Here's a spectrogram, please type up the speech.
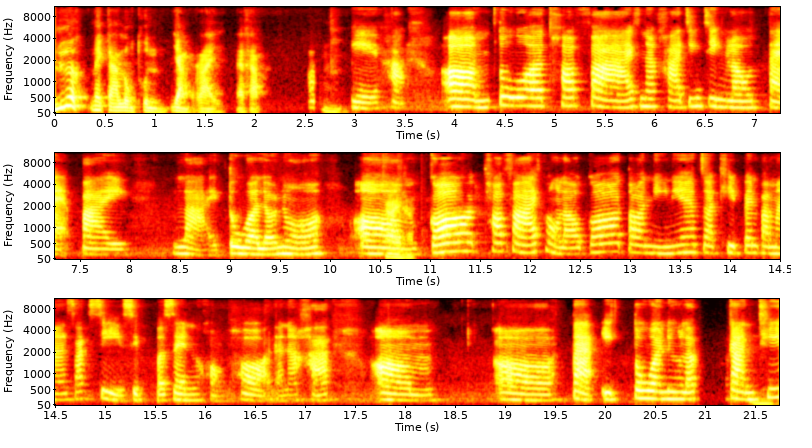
เลือกในการลงทุนอย่างไรนะครับ โอเคค่ะอืมตัว top 5นะคะ จริง ๆ เราแตะไปหลายตัวแล้วเนาะอืใช่มครับก็ top 5ของเราก็ตอนนี้เนี่ยจะคิดเป็นประมาณสัก 40%ของพอร์ตอะนะคะอืมเอ่อแต่อีกตัวหนึ่งแล้วกันที่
